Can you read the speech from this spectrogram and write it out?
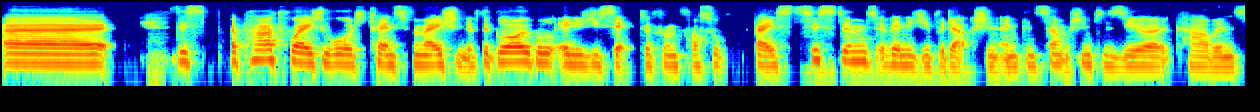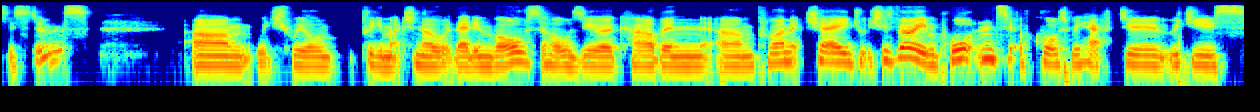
uh, this a pathway towards transformation of the global energy sector from fossil-based systems of energy production and consumption to zero carbon systems, um, which we all pretty much know what that involves, the whole zero carbon um, climate change, which is very important. Of course, we have to reduce,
